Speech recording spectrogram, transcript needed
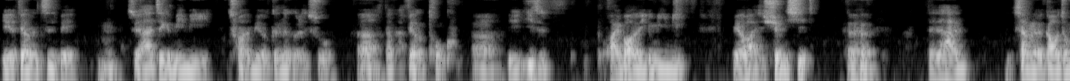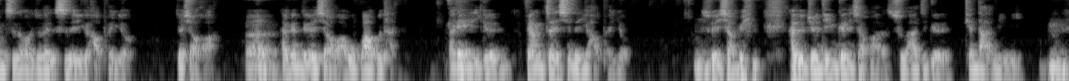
也非常的自卑，嗯，所以他这个秘密从来没有跟任何人说，啊，让他非常痛苦，啊，也一直怀抱着一个秘密，没办法去宣泄，呵呵，但是他上了高中之后就认识了一个好朋友，叫小华，嗯，他跟这个小华无话不谈。他是一个非常真心的一个好朋友，嗯，所以小明他就决定跟小华说他这个天大的秘密，嗯，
